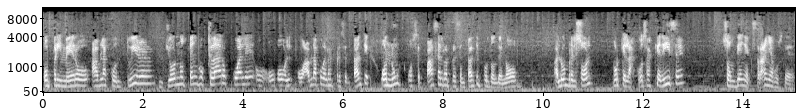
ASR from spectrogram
o primero habla con Twitter. Yo no tengo claro cuál es, o, o- o- o habla con el representante, o nunca, o se pasa el representante por donde no alumbre el sol, porque las cosas que dice son bien extrañas ustedes.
